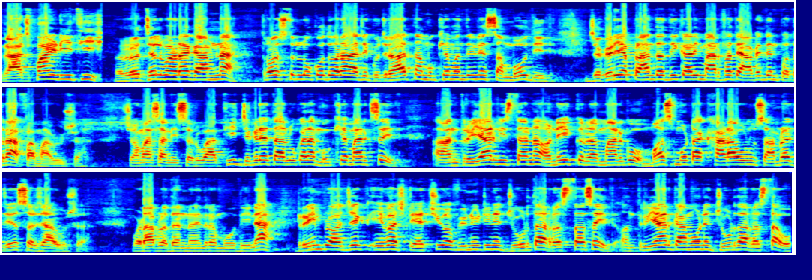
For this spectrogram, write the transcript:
રાજપારડીથી રજલવાડા ગામના ત્રસ્ત લોકો દ્વારા આજે ગુજરાતના મુખ્યમંત્રીને સંબોધિત ઝઘડિયા પ્રાંત અધિકારી મારફતે આવેદનપત્ર આપવામાં આવ્યું છે. ચોમાસાની શરૂઆતથી ઝઘડિયા તાલુકાના મુખ્ય માર્ગ સહિત આંતરિયાળ વિસ્તારના અનેક માર્ગો મસ્ત મોટા ખાડાઓનું સામ્રાજ્ય સર્જાયું છે. વડાપ્રધાન નરેન્દ્ર મોદીના ડ્રીમ પ્રોજેક્ટ એવા સ્ટેચ્યુ ઓફ યુનિટીને જોડતા રસ્તા સહિત અંતરિયાળ ગામોને જોડતા રસ્તાઓ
